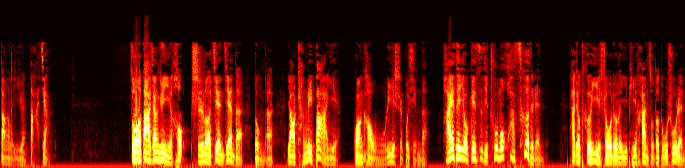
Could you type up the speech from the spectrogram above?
当了一员大将。做了大将军以后，石勒渐渐的懂得要成立大业，光靠武力是不行的，还得有给自己出谋划策的人。他就特意收留了一批汉族的读书人，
